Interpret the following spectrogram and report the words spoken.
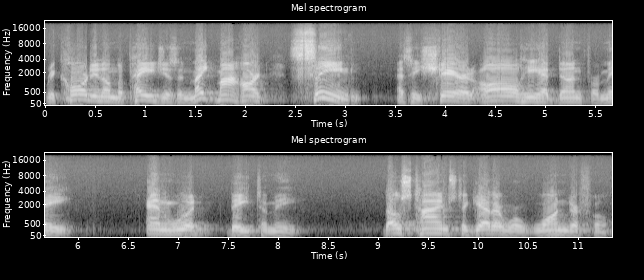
recorded on the pages and make my heart sing as he shared all he had done for me and would be to me. Those times together were wonderful.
